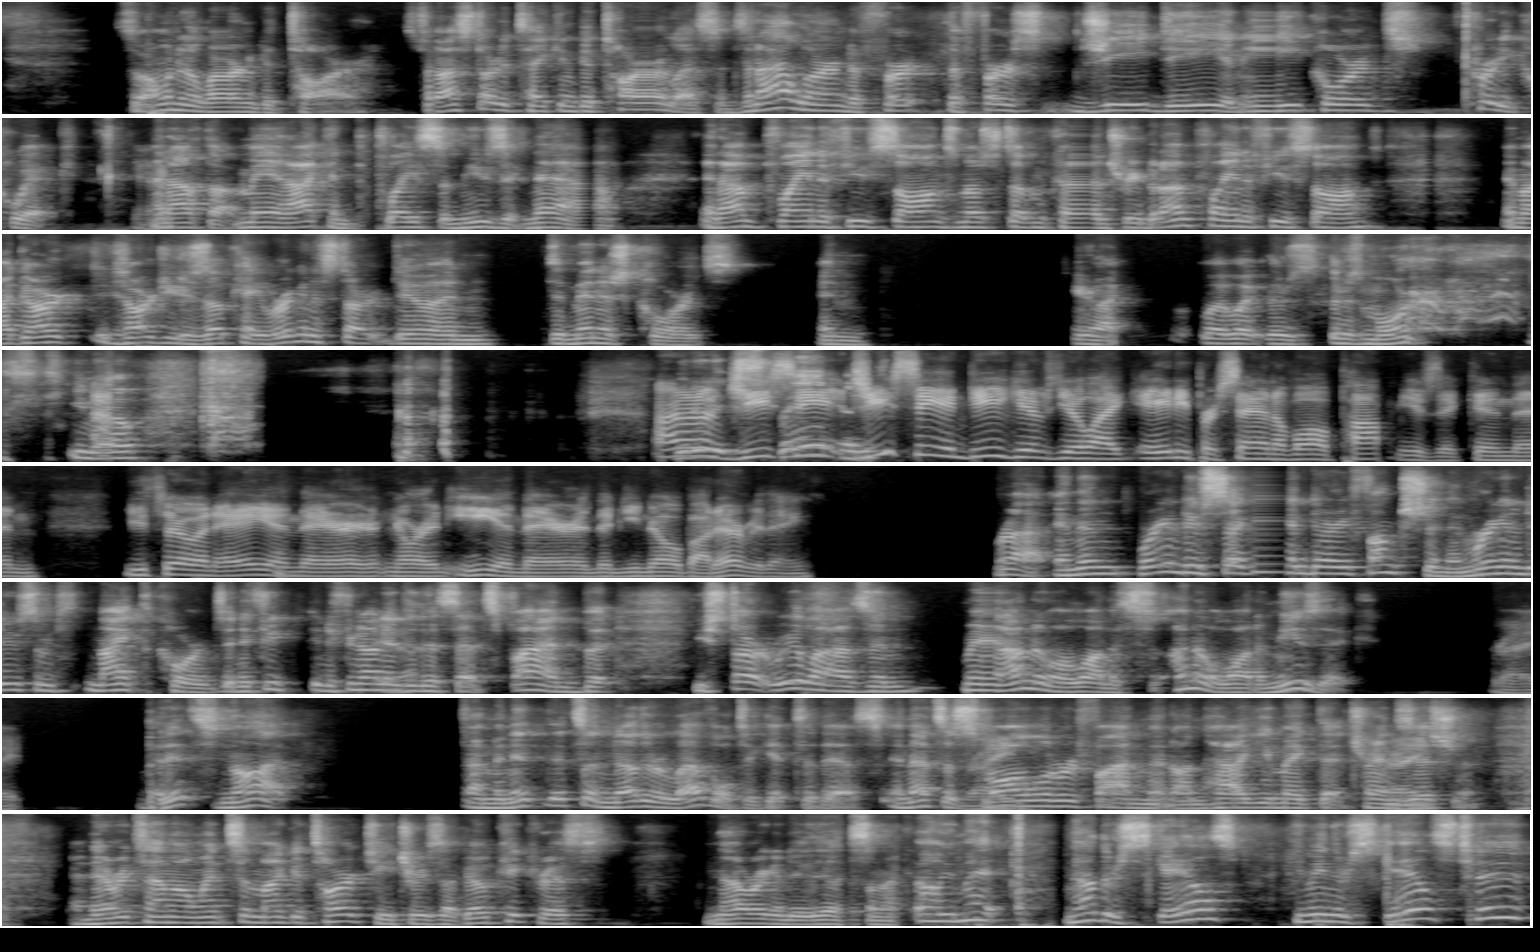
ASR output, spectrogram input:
So I wanted to learn guitar. So I started taking guitar lessons and I learned the, fir- the first G, D, and E chords pretty quick. Yeah. And I thought, man, I can play some music now. And I'm playing a few songs, most of them country, but I'm playing a few songs. And my guard, guitar teacher says, okay, we're going to start doing diminished chords. And you're like, wait, wait, there's, there's more, you know? I don't know. GC GC and D gives you like eighty percent of all pop music, and then you throw an A in there or an E in there, and then you know about everything. Right, and then we're going to do secondary function, and we're going to do some ninth chords. And if you and if you're not yeah. into this, that's fine. But you start realizing, man, I know a lot of I know a lot of music. Right. But it's not. I mean, it, it's another level to get to this, and that's a small right. little refinement on how you make that transition. Right. And every time I went to my guitar teacher, he's like, okay, Chris, now we're going to do this. I'm like, oh, you mean now there's scales? You mean there's scales too?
